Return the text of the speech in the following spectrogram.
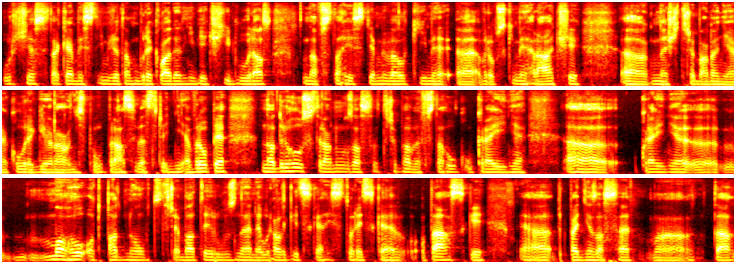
určitě si také myslím, že tam bude kladený větší důraz na vztahy s těmi velkými evropskými hráči, než třeba na nějakou regionální spolupráci ve střední Evropě. Na druhou stranu zase třeba ve vztahu k Ukrajině Ukrajině eh, mohou odpadnout třeba ty různé neuralgické historické otázky, eh, případně zase eh, ta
